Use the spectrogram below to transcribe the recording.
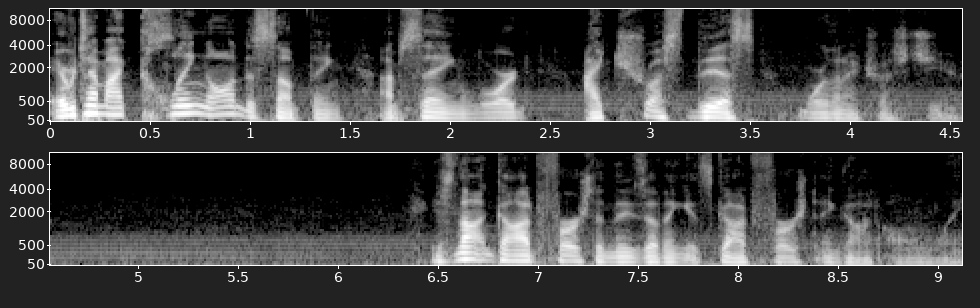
Every time I cling on to something, I'm saying, Lord, I trust this more than I trust you. It's not God first and these other things, it's God first and God only.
